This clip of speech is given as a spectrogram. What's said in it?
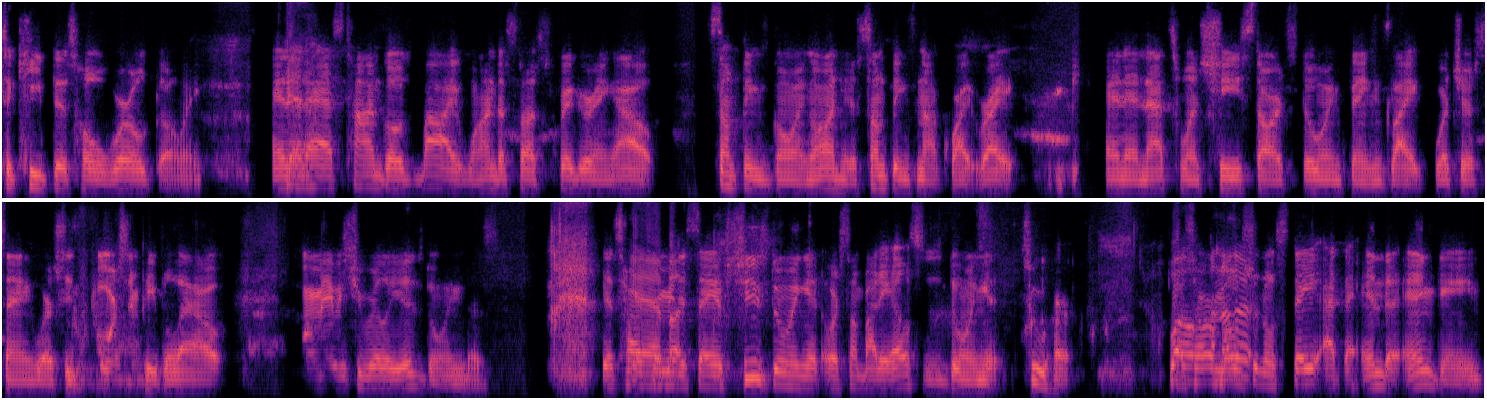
to keep this whole world going. And then as time goes by, Wanda starts figuring out something's going on here. Something's not quite right. And then that's when she starts doing things like what you're saying, where she's forcing people out, or maybe she really is doing this. It's hard Yeah, for me but- to say if she's doing it or somebody else is doing it to her. Because Well, her another- emotional state at the end of Endgame,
